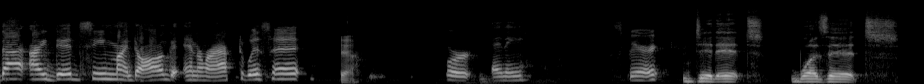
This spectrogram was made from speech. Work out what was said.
that I did see my dog interact with it Yeah. or any spirit. Did it was it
